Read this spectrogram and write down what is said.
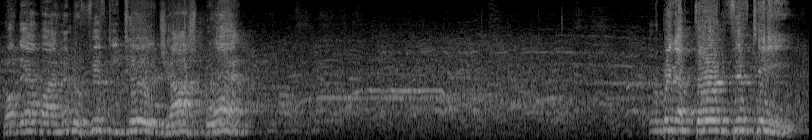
Brought down by number 52, Josh Blunt. Going to bring up third and 15.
